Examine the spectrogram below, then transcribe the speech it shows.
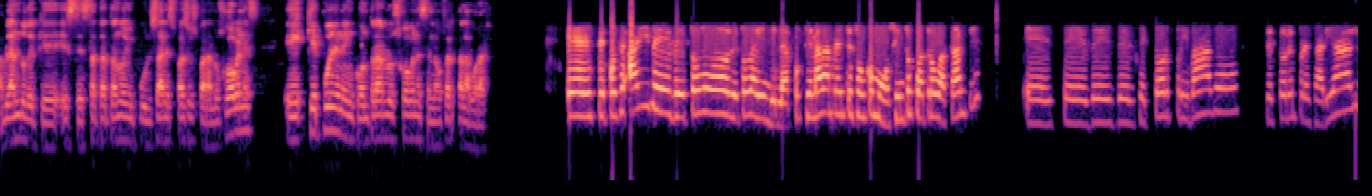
hablando de que se este, está tratando de impulsar espacios para los jóvenes. Eh, ¿Qué pueden encontrar los jóvenes en la oferta laboral? Este, pues hay de, todo, de toda índole. Aproximadamente son como 104 vacantes, este, desde el sector privado, sector empresarial,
